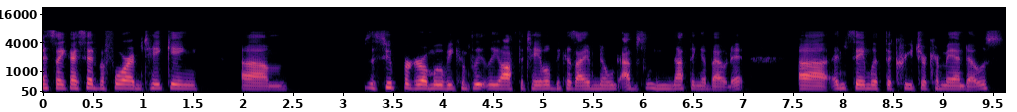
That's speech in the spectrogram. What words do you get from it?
it's like i said before i'm taking um the Supergirl movie completely off the table because I have known absolutely nothing about it. Uh, and same with the Creature Commandos.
